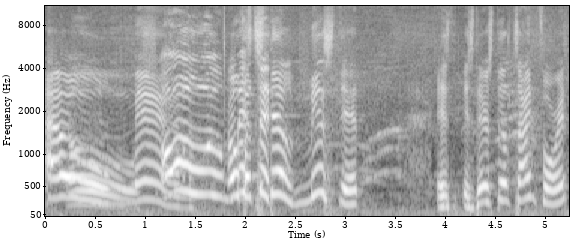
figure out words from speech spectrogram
Oh, Oh. man. Oh, Oh, but missed it. still missed it. Is, is there still time for it?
